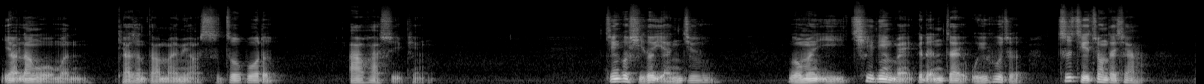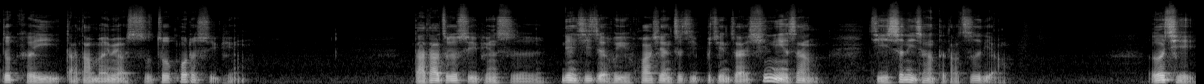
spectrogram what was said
要让我们调整到每秒十周波的阿化水平。经过许多研究，我们已确定每个人在维护着知觉状态下。都可以达到每秒十周波的水平。达到这个水平时，练习者会发现自己不仅在心灵上及生理上得到治疗，而且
